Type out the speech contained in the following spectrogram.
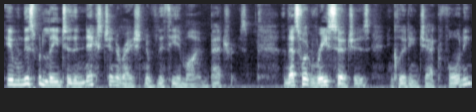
Even this would lead to the next generation of lithium ion batteries. And that's what researchers, including Jack Vaughey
